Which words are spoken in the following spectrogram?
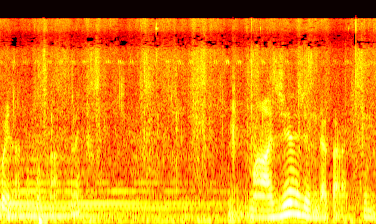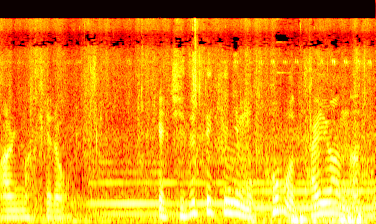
ぽいなと思ったんですね、まあアジア人だからっていうのもありますけどいや地図的にもほぼ台湾なんですよ。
